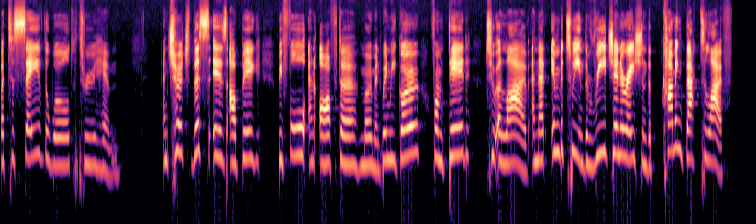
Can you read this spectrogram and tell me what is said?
but to save the world through him. And, church, this is our big before and after moment. When we go from dead to alive, and that in between, the regeneration, the coming back to life,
